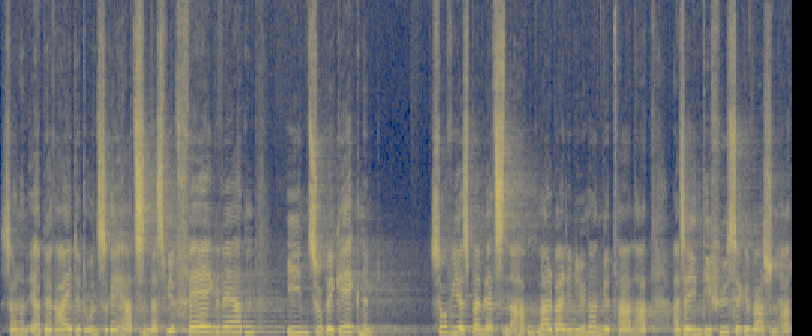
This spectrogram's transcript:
sondern er bereitet unsere Herzen, dass wir fähig werden, ihm zu begegnen, so wie er es beim letzten Abendmahl bei den Jüngern getan hat, als er ihnen die Füße gewaschen hat.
